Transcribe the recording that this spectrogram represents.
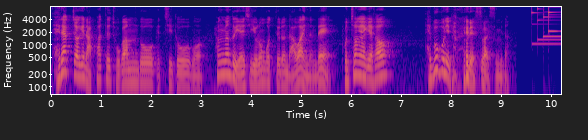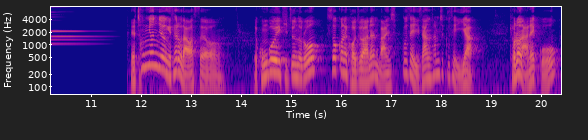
대략적인 아파트 조감도, 배치도, 뭐 평면도 예시 이런 것들은 나와 있는데 본청액에서 대부분이 변해낼 수가 있습니다. 네, 청년 유형이 새로 나왔어요. 네, 공고일 기준으로 수도권에 거주하는 만 19세 이상 39세 이하 결혼 안 했고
